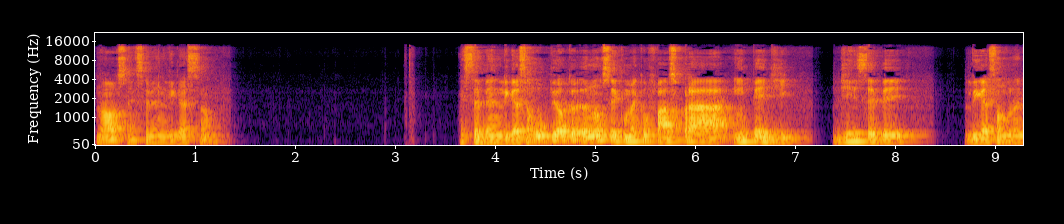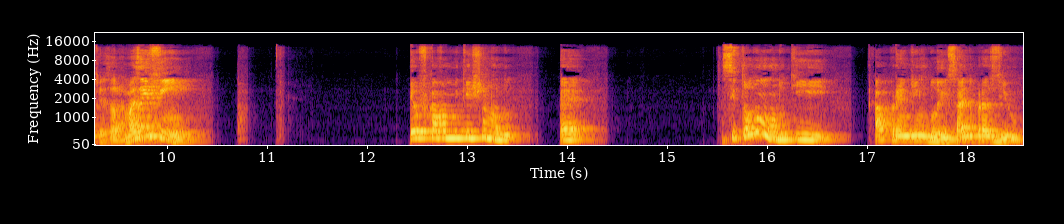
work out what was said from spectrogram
Nossa, recebendo ligação recebendo ligação. O pior é que eu não sei como é que eu faço para impedir de receber ligação durante as aulas. Mas enfim, eu ficava me questionando, é, se todo mundo que aprende inglês sai do Brasil,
